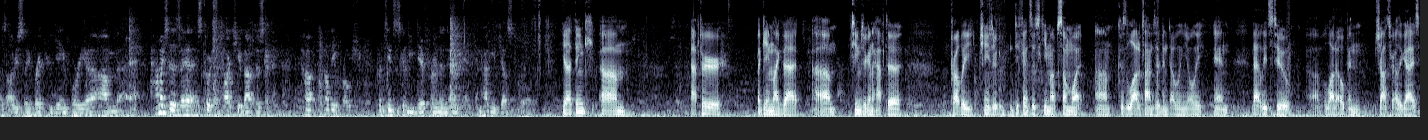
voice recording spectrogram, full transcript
was obviously a breakthrough game for you. Um, how much has, has coach talked to you about just how, how the approach from teams is going to be different and, and, and how do you adjust to it? Yeah, I think um, after a game like that, um, teams are going to have to probably change their defensive scheme up somewhat because a lot of times they've been doubling Yoeli, and that leads to uh, a lot of open shots for other guys.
